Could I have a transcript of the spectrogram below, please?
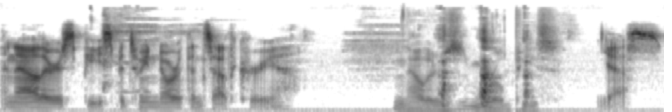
And now there is peace between North and South Korea. Now there's world peace. Yes,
